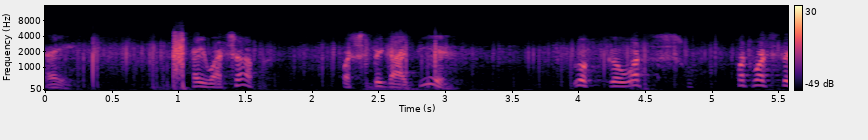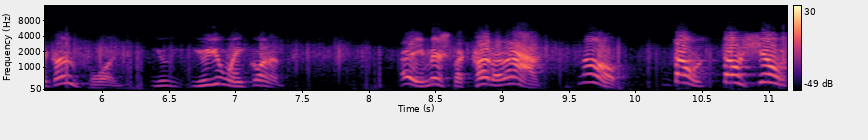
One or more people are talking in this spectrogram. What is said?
Hey, hey, what's up? What's the big idea? Look, uh, what's what, what's the gun for? You, you, you ain't gonna. Hey, Mister, cut it out! No, don't, don't shoot!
